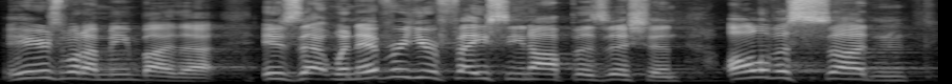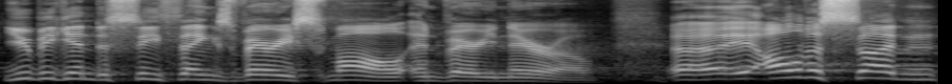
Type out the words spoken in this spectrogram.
Here's what I mean by that is that whenever you're facing opposition, all of a sudden you begin to see things very small and very narrow. Uh, all of a sudden,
